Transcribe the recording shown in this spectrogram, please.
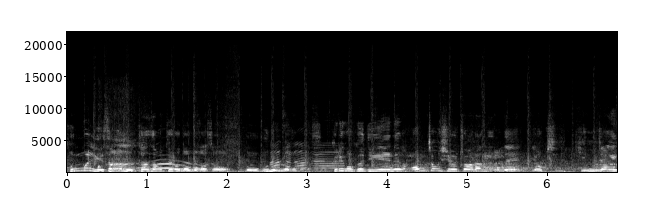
정말 예상을 못한 상태로 넘어가서 너무 놀라고 말았어요. 그리고 그 뒤에는 엄청 쉬울 줄 알았는데 역시 긴장의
